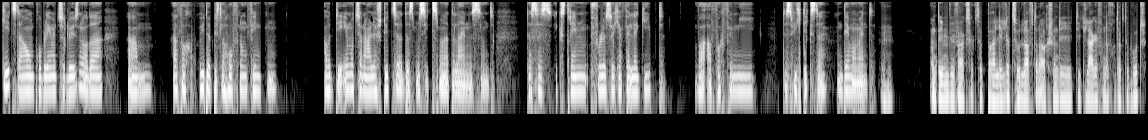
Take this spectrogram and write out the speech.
geht es darum, Probleme zu lösen oder ähm, einfach wieder ein bisschen Hoffnung finden. Aber die emotionale Stütze, dass man sieht, dass man nicht allein ist und dass es extrem viele solcher Fälle gibt, war einfach für mich das Wichtigste in dem Moment. Mhm. Und eben, wie ich vorher gesagt habe, parallel dazu läuft dann auch schon die, die Klage von der Frau Dr. Brutsch.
